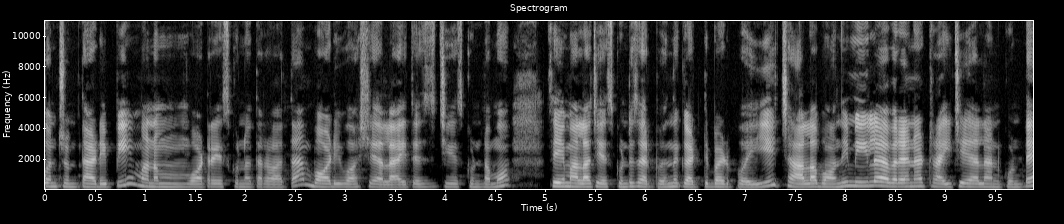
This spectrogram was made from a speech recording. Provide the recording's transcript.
కొంచెం తడిపి మనం వాటర్ వేసుకున్న తర్వాత బాడీ వాష్ ఎలా అయితే చేసుకుంటామో సేమ్ అలా చేసుకుంటే సరిపోతుంది. గట్టి పడిపోయి చాలా బాగుంది మీలో ఎవరైనా ట్రై చేయాలనుకుంటే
